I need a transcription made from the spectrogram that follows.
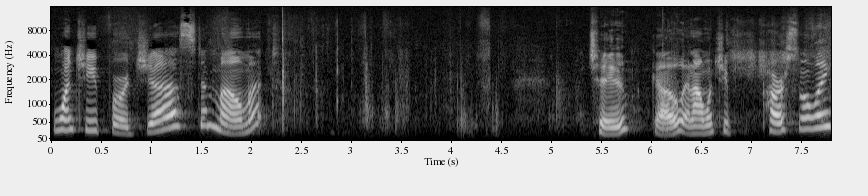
Want you for just a moment to go, and I want you personally,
